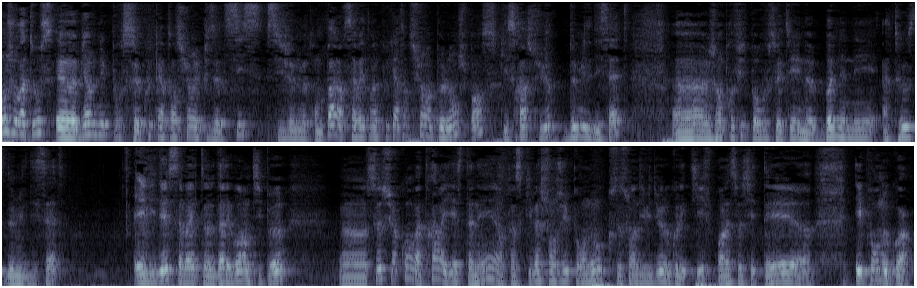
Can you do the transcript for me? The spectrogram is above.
Bonjour à tous, euh, bienvenue pour ce Quick Intention épisode 6, si je ne me trompe pas. Alors ça va être un Quick Intention un peu long, je pense, qui sera sur 2017. Euh, J'en profite pour vous souhaiter une bonne année à tous 2017. Et l'idée, ça va être d'aller voir un petit peu euh, ce sur quoi on va travailler cette année, enfin ce qui va changer pour nous, que ce soit individuel ou collectif, pour la société euh, et pour nous quoi.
